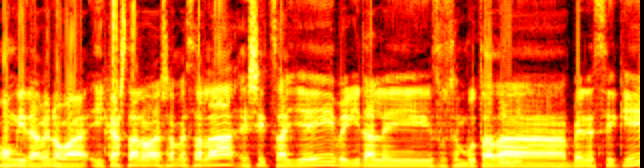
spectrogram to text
Ongi da, beno, ba, ikastaroa esan bezala, esitzaiei, begiralei zuzenbuta da bereziki,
